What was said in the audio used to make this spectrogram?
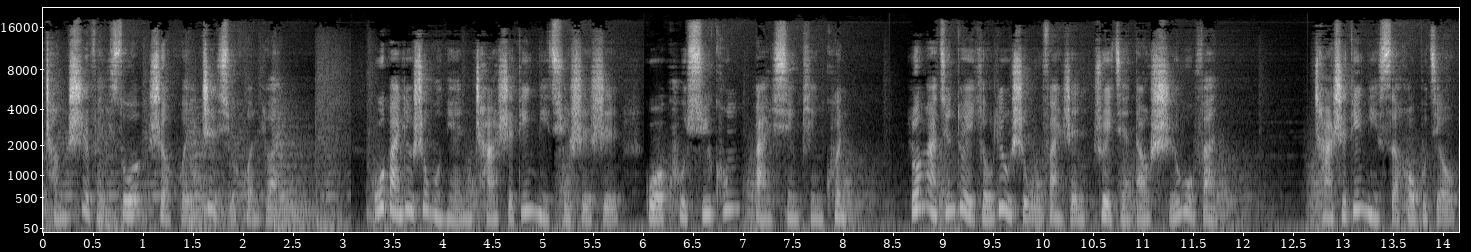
城市萎缩，社会秩序混乱。五百六十五年，查士丁尼去世时，国库虚空，百姓贫困。罗马军队由六十五万人锐减到十五万。查士丁尼死后不久，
